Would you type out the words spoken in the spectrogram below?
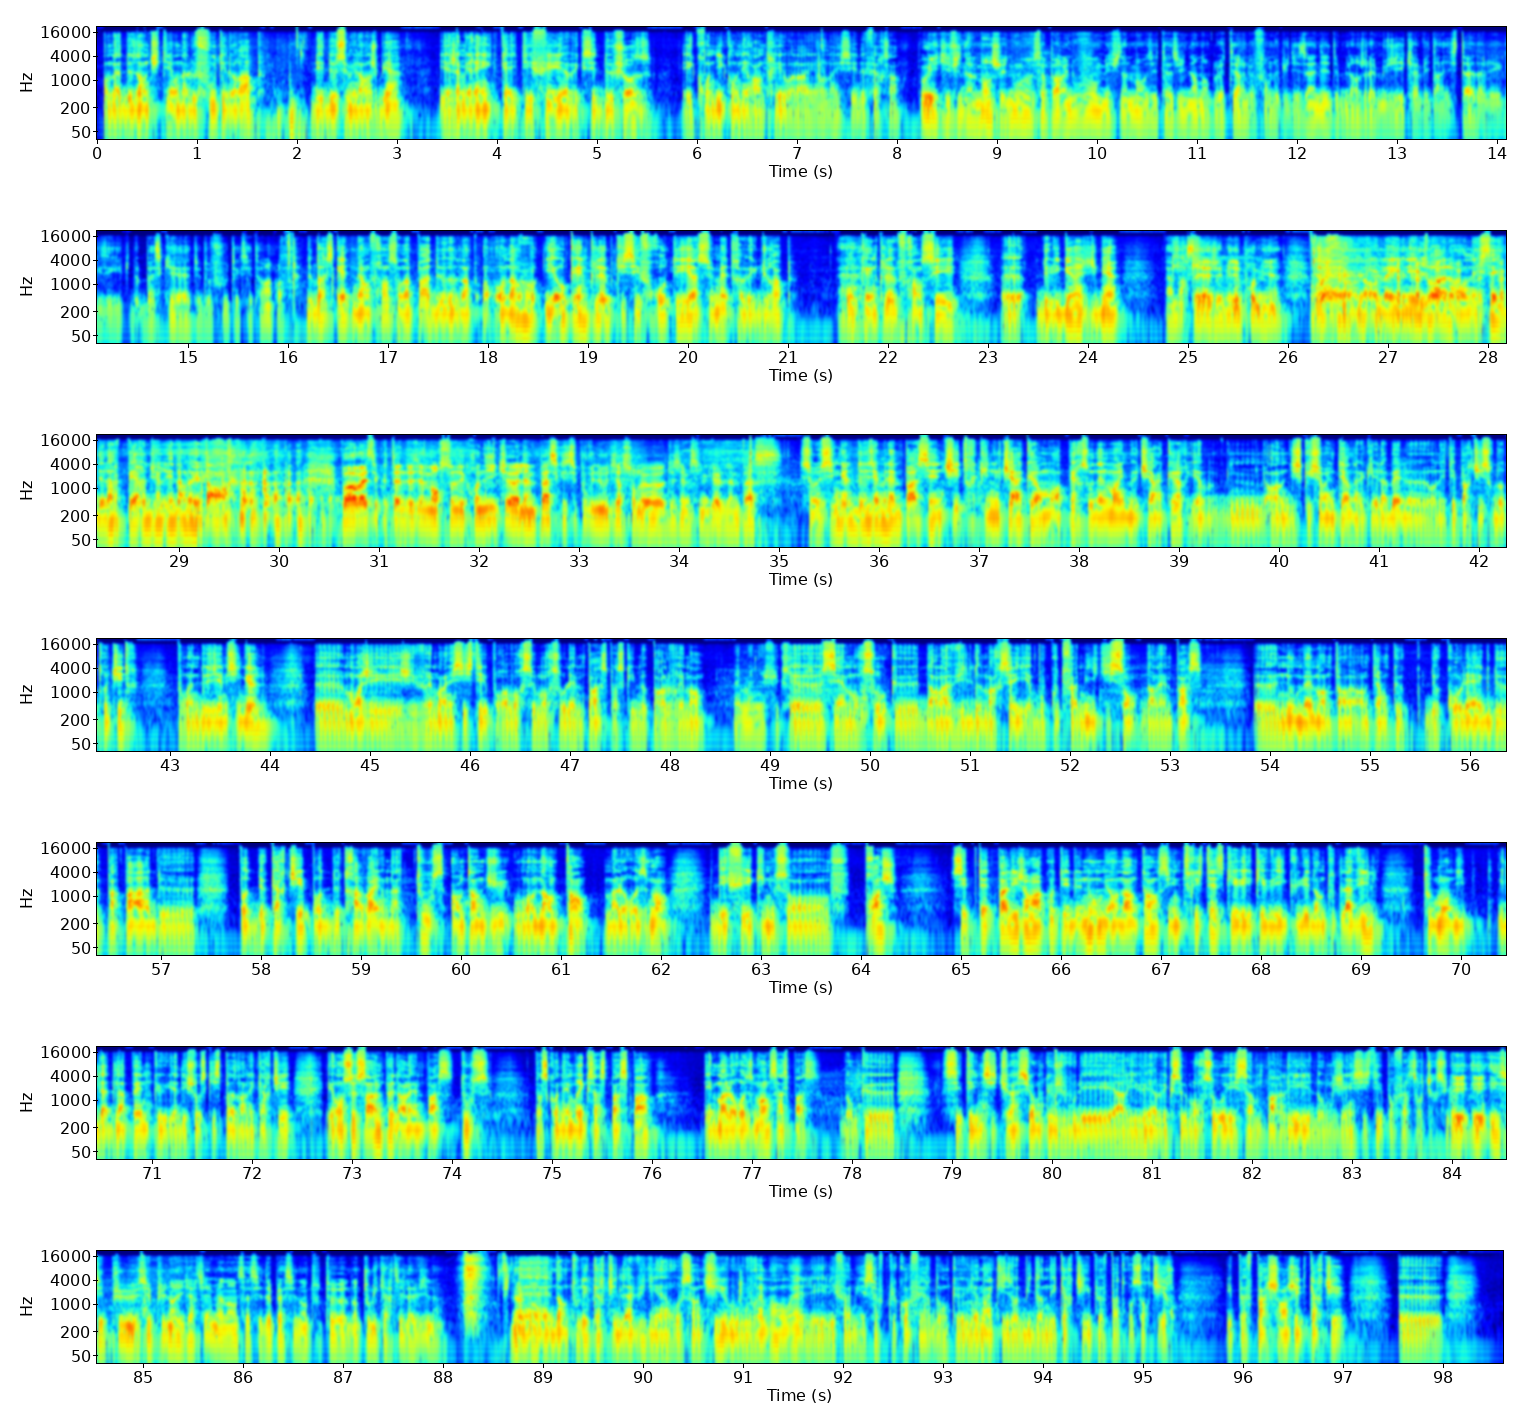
On a deux entités, on a le foot et le rap. Les deux se mélangent bien. Il n'y a jamais rien qui a été fait avec ces deux choses. Et Chronique, on est rentré, voilà, et on a essayé de faire ça. Oui, qui finalement, chez nous, ça paraît nouveau, mais finalement, aux États-Unis, en Angleterre, ils le font depuis des années, de mélanger la musique avec dans les stades, avec les équipes de basket, de foot, etc. Quoi. De basket, mais en France, on n'a pas de. on a- on a- Non. Il n'y a aucun club qui s'est frotté à se mettre avec du rap. Aucun club français euh, de Ligue 1, je dis bien. À Marseille, j'ai mis les premiers. Ouais, on a, on a une étoile, on essaye de la perdurer dans le temps. Bon, on va s'écouter un deuxième morceau des chroniques, euh, L'Impasse. Qu'est-ce que vous pouvez nous dire sur le deuxième single, L'Impasse? Sur le single Deuxième Lempa, c'est un titre qui nous tient à cœur. Moi, personnellement, il me tient à cœur. Il y a, mm, en discussion interne avec les labels, euh, on était parti sur d'autres titres pour un deuxième single. Euh, moi, j'ai vraiment insisté pour avoir ce morceau L'Impasse parce qu'il me parle vraiment. Elle est magnifique. Euh, c'est un morceau que dans la ville de Marseille, il y a beaucoup de familles qui sont dans l'impasse. Euh, Nous-mêmes, en, tant- en termes que de collègues, de papas, de potes de quartier, potes de travail, on a tous entendu ou on entend malheureusement des faits qui nous sont proches. C'est peut-être pas les gens à côté de nous, mais on entend, c'est une tristesse qui est, véhiculée dans toute la ville. Tout le monde, il, a de la peine qu'il y a des choses qui se passent dans les quartiers. Et on se sent un peu dans l'impasse, tous. Parce qu'on aimerait que ça se passe pas. Et malheureusement, ça se passe. Donc, euh, c'était une situation que je voulais arriver avec ce morceau et ça me parlait. Donc, j'ai insisté pour faire sortir celui-là. Et, et- et c'est plus, c'est plus dans les quartiers maintenant, ça s'est déplacé dans, toute, euh, dans tous les quartiers de la ville, finalement. Mais dans tous les quartiers de la ville, il y a un ressenti où vraiment, ouais, les, les familles ne savent plus quoi faire. Donc, euh, il y en a qui habitent dans des quartiers, ils peuvent pas trop sortir. Ils peuvent pas changer de quartier. Euh,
